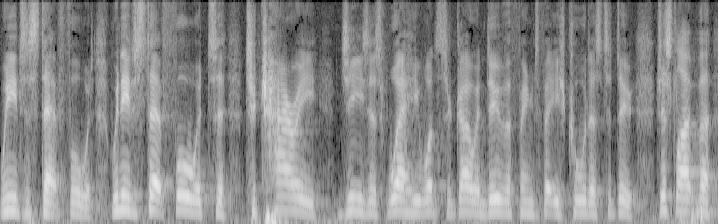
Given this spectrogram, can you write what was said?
We need to step forward. We need to step forward to, to carry Jesus where he wants to go and do the things that he's called us to do. Just like the,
